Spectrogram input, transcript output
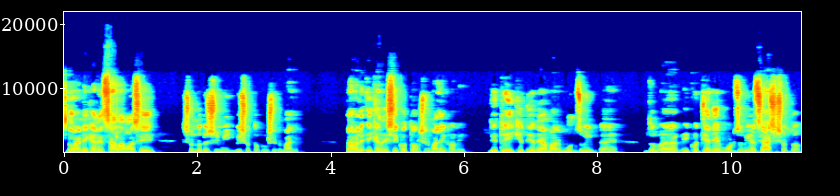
ধরেন এখানে সালাম আছে শূন্য দশমিক বিশ শতাংশের মালিক। তাহলে এখানে সে কত অংশের মালিক হবে? যেহেতু এই খতিয়ানে আমার মোট জমি এই খতিয়ানে মোট জমি আছে আশি শতক।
